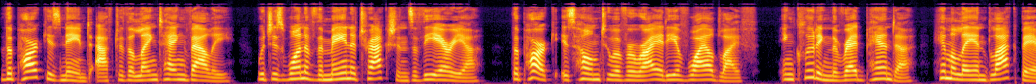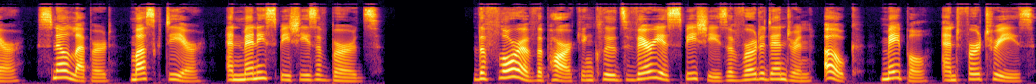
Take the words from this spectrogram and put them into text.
The park is named after the Langtang Valley, which is one of the main attractions of the area. the park is home to a variety of wildlife, including the red panda, Himalayan black bear, snow leopard, musk deer, and many species of birds. The flora of the park includes various species of rhododendron, oak, maple, and fir trees.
